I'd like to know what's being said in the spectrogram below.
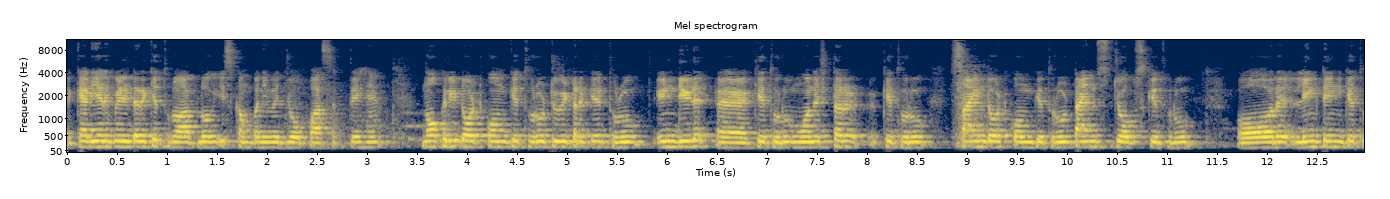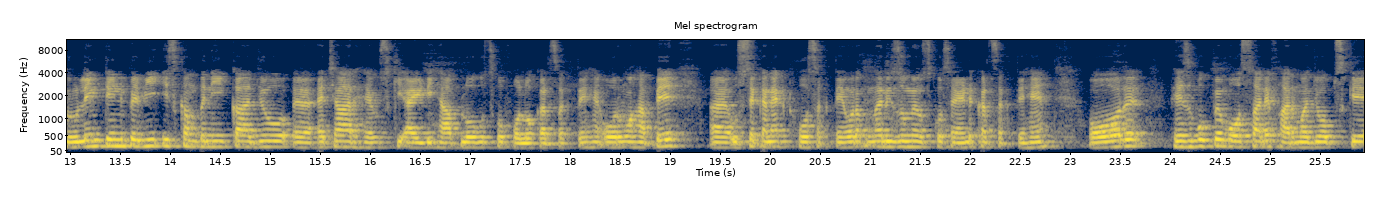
कैरियर बिल्डर के थ्रू आप लोग इस कंपनी में जॉब पा सकते हैं। नौकरी डॉट कॉम के थ्रू ट्विटर के थ्रू इंडीड के थ्रू मोनेस्टर के थ्रू साइन डॉट कॉम के थ्रू टाइम्स जॉब्स के थ्रू और लिंक्डइन के थ्रू लिंक्डइन पे भी इस कंपनी का जो एचआर है, उसकी आईडी है, आप लोग उसको फॉलो कर सकते हैं और वहाँ पे उससे कनेक्ट हो सकते हैं और अपना रिज्यूमे उसको सेंड कर सकते हैं। और फेसबुक पे बहुत सारे फार्मा जॉब्स के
